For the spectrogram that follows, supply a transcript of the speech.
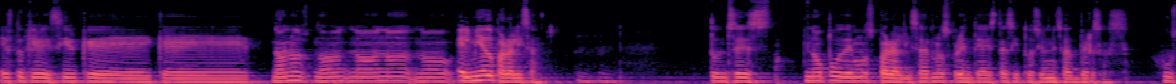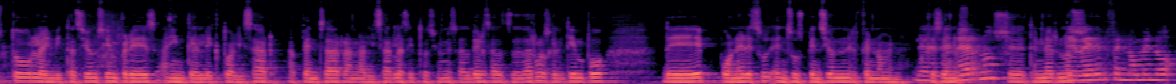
Esto quiere decir que, que no nos, no, no, no, no, el miedo paraliza. Entonces, no podemos paralizarnos frente a estas situaciones adversas. Justo la invitación siempre es a intelectualizar, a pensar, a analizar las situaciones adversas, de darnos el tiempo de poner en suspensión el fenómeno. De detenernos, de detenernos. De ver el fenómeno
